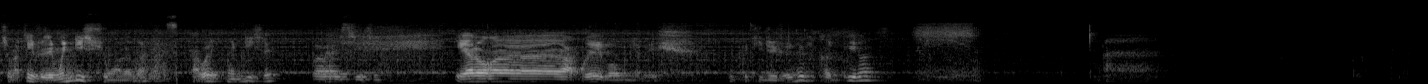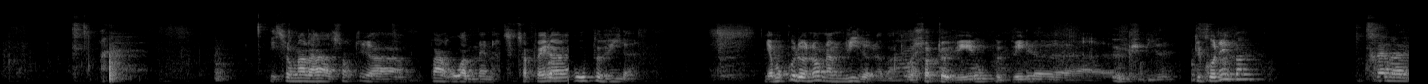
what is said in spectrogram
Ce matin, il faisait moins 10 chez moi là-bas. Ah ouais, moins 10. Hein. Ouais, si, si. Et alors, euh, après, bon, il y avait Le petit déjeuner, tranquille. Ils sont à la sortie, à, pas à Rouen même. Ça s'appelle Houpeville. Il y a beaucoup de noms en ville là-bas. Ouais. Sotteville, Houpeville. euh, Eucubile. Tu connais pas Très mal.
